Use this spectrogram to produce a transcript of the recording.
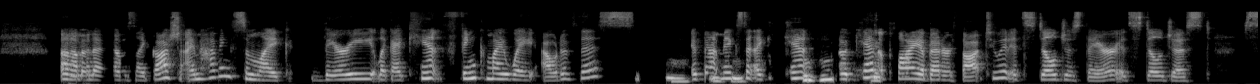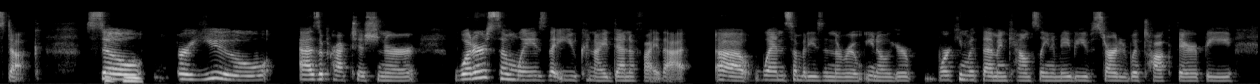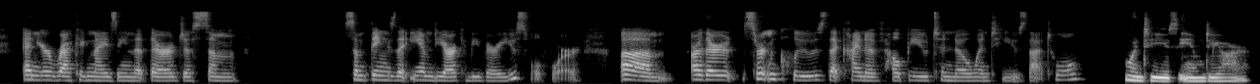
Um, and I, I was like, gosh, I'm having some like very like I can't think my way out of this. Mm-hmm. If that mm-hmm. makes sense, I can't mm-hmm. I can't yeah. apply a better thought to it. It's still just there. It's still just stuck. So mm-hmm. for you as a practitioner, what are some ways that you can identify that uh, when somebody's in the room? You know, you're working with them in counseling, and maybe you've started with talk therapy, and you're recognizing that there are just some some things that EMDR can be very useful for. Um, are there certain clues that kind of help you to know when to use that tool? When to use EMDR?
